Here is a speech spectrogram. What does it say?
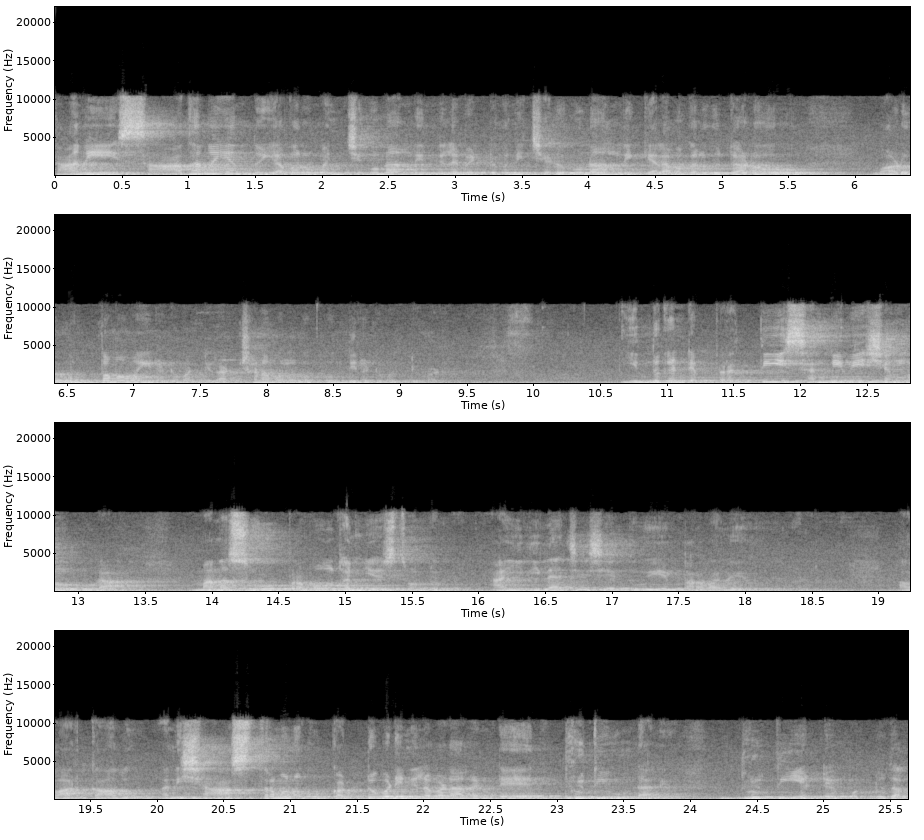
కానీ సాధన ఎందు ఎవరు మంచి గుణాల్ని నిలబెట్టుకుని చెడు గుణాల్ని గెలవగలుగుతాడో వాడు ఉత్తమమైనటువంటి లక్షణములను పొందినటువంటి వాడు. ఎందుకంటే ప్రతి సన్నివేశంలో కూడా మనసు ప్రబోధం చేస్తుంటుంది. "ఆ, ఇది ఇలా చేసేద్దు ఏం పర్వాలేదు అలా కాదు అని శాస్త్రమునకు కట్టుబడి నిలబడాలంటే ధృతి ఉండాలి. ధృతి అంటే పట్టుదల.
